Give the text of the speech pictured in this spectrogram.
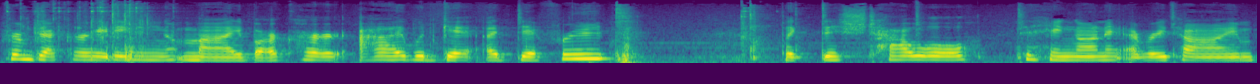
from decorating my bar cart. I would get a different like dish towel to hang on it every time.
